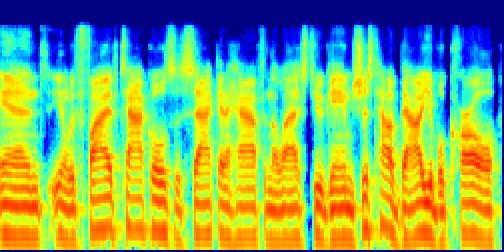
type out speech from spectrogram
And you know, with five tackles, a sack and a half in the last two games, just how valuable Carl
